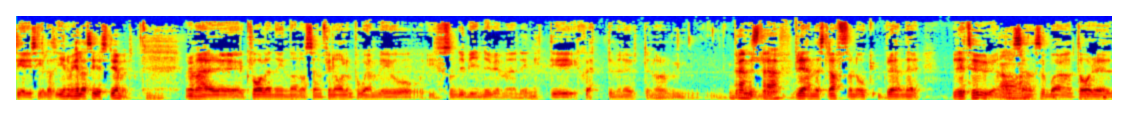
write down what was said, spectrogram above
series, hela, genom hela seriesystemet. Med de här eh, kvalen innan och sen finalen på Wembley och som det blir nu med det är 96 minuten och de Brände straff. bränner straffen och bränner returen Ja. och sen så bara tar det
